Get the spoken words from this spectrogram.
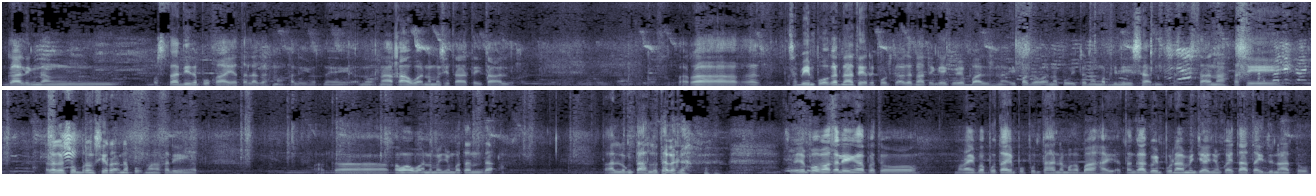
galing ng basta di na po kaya talaga mga kalingap na ano, nakakawa naman si Tatay Talo. Para sabihin po agad natin, report ka agad natin kay Kuya Bal na ipagawa na po ito ng mabilisan. Sana kasi Talaga sobrang sira na po mga kalingap. At ah, kawawa naman yung matanda. Talong talo talaga. so ayan po mga kalingap. Ito, marami pa po tayong pupuntahan ng mga bahay. At ang gagawin po namin dyan yung kay Tatay Donato.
